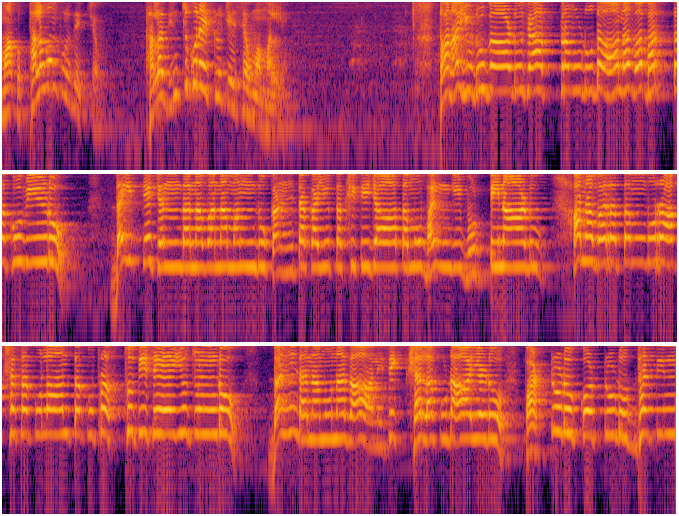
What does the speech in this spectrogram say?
మాకు తలవంపులు తెచ్చావు. తల దించుకునేట్లు చేసావు మమ్మల్ని. తనయుడుగాడు శాస్త్రవుడు దానవ భర్తకు వీడు. దైత్య చందనవనమందు కంటకయుత క్షితిజాతము భంగి బుట్టినాడు. అనవరతంబు రాక్షస కులాంతకు ప్రస్తుతి సేయుచుండు. దండనమునగాని శిక్షలకుడాయడు. పట్టుడు కొట్టుడు ధతిన్.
